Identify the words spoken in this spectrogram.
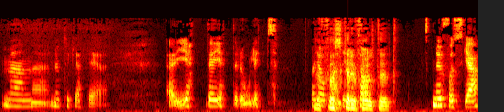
Men uh, nu tycker jag att det är jätte, jätteroligt. Nu fuskar du fullt ut. Nu fuskar jag.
